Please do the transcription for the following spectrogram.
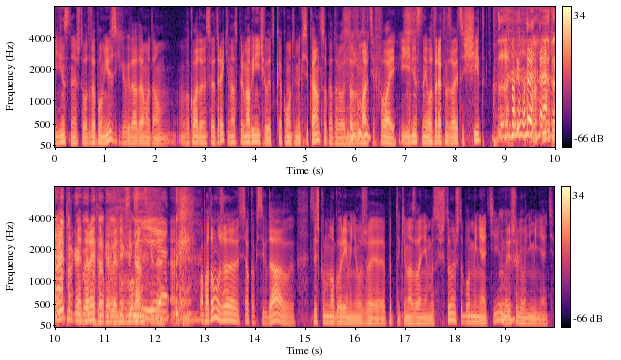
единственное, что вот в Apple Music, когда да, мы там выкладываем свои треки, нас примагничивает к какому-то мексиканцу, которого тоже Марти Флай, и единственный его трек называется «Щит», Это рэпер какой-то. это рэпер какой-то мексиканский, да. А потом уже все как всегда, слишком много времени уже под таким названием мы существуем, чтобы его менять, и мы решили его не менять.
